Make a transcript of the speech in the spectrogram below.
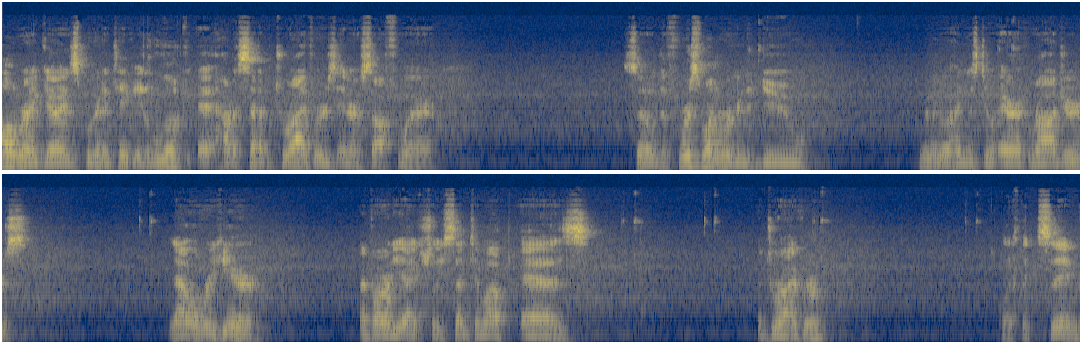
Alright guys, we're going to take a look at how to set up drivers in our software. So the first one we're going to do, we're going to go ahead and just do Eric Rogers. Now over here, I've already actually sent him up as a driver. To click Save.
